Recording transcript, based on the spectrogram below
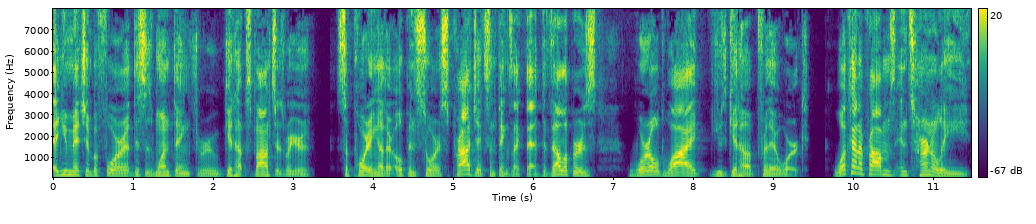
and you mentioned before, this is one thing through GitHub sponsors where you're supporting other open source projects and things like that. Developers worldwide use GitHub for their work. What kind of problems internally,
